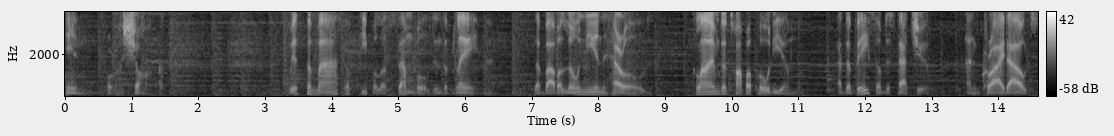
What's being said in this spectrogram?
in for a shock. With the mass of people assembled in the plain, the Babylonian herald climbed atop a podium at the base of the statue and cried out,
